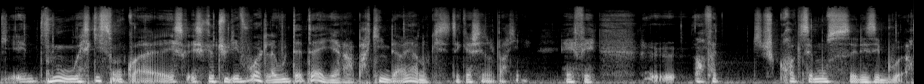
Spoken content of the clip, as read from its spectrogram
Dis-nous, où est-ce qu'ils sont, quoi? Est-ce que tu les vois de là où t'étais? Il y avait un parking derrière, donc ils s'étaient cachés dans le parking. Et il fait En fait, je crois que c'est bon, c'est les éboueurs.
